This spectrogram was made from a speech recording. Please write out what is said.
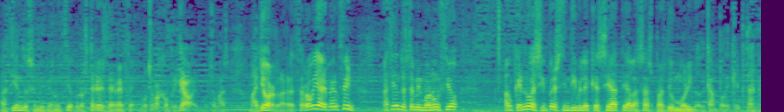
Haciendo ese mismo anuncio con los trenes de Renfe, mucho más complicado y mucho más mayor la red ferroviaria, pero en fin, haciendo este mismo anuncio, aunque no es imprescindible que se ate a las aspas de un molino de campo de Criptana.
